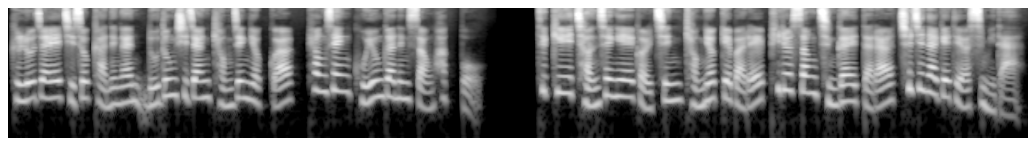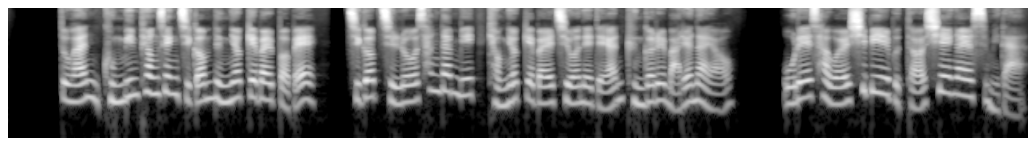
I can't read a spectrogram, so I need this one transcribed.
근로자의 지속 가능한 노동시장 경쟁력과 평생 고용 가능성 확보, 특히 전생애에 걸친 경력 개발의 필요성 증가에 따라 추진하게 되었습니다. 또한 국민평생직업능력개발법에 직업 진로 상담 및 경력 개발 지원에 대한 근거를 마련하여 올해 4월 12일부터 시행하였습니다.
